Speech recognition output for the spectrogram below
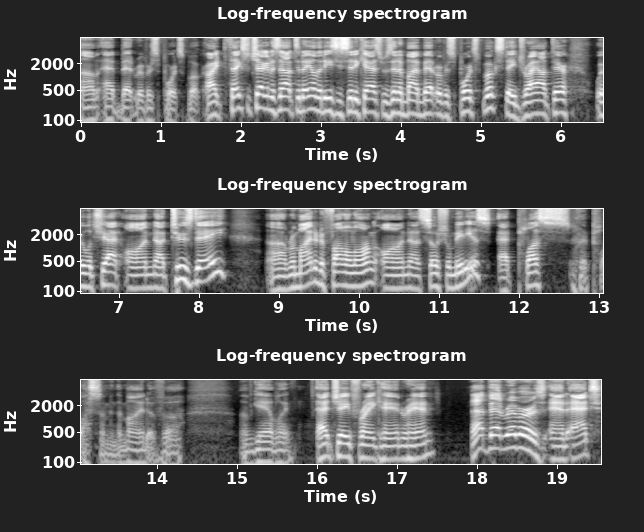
um, at Bet River Sportsbook. All right, thanks for checking us out today on the DC City Cast presented by Bet River Sportsbook. Stay dry out there. We will chat on uh, Tuesday. Uh, reminder to follow along on uh, social medias at plus plus. I'm in the mind of uh, of gambling at J Frank Hanrahan, at Bet Rivers, and at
